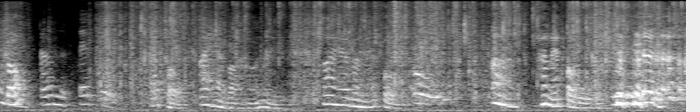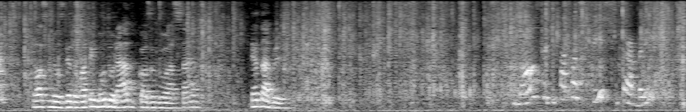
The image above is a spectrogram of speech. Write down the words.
Então. É bom. Apple. I have a honey. I have an apple. Oh. Ah, an apple. Nossa, meus dedos agora estão engordurados por causa do wasabi. Tenta abrir. Nossa, que pacote difícil pra abrir.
